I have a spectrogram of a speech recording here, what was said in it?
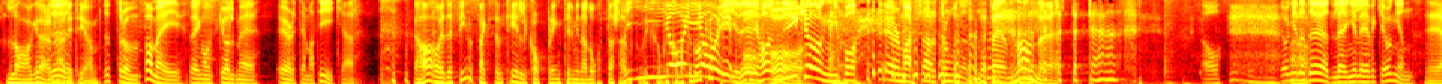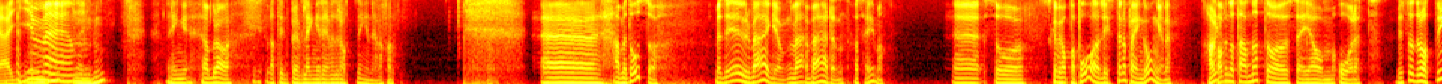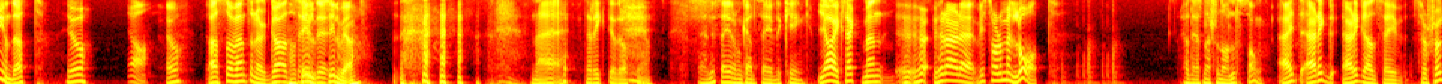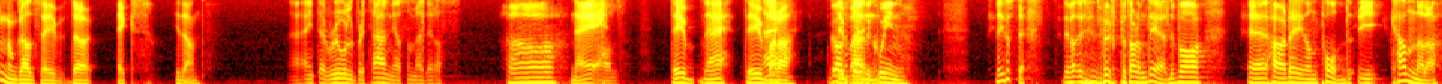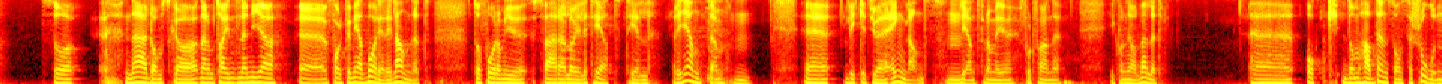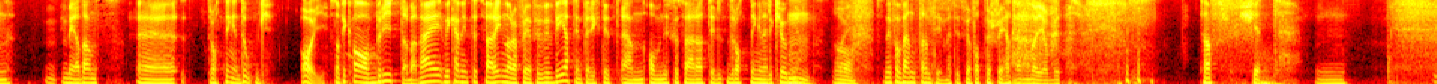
lagra den här Mm. lite grann. Du trumfar mig för en gångs skull med öltematik här. Ja, och det finns faktiskt en till koppling till mina låtar sen som vi kommer komma tillbaka oj, till. Vi har en ny kung på ölmatchartronen. Spännande. Ja. Kungen är död, länge lever kungen. Jajamän. Mhm. Länge, ja, bra att det inte blev länge leve drottningen i alla fall. Eh, ja, men då så. Med det ur vägen, vä- världen, vad säger man? Eh, så ska vi hoppa på listorna på en gång eller? Har vi Har, något annat att säga om året? visst har drottningen dött? Jo. Ja. Jo. Alltså vänta nu. God save Sil- the... Silvia. Nej, den riktiga drottningen. Eh, nu säger de God Save the King. Ja, exakt. Men hur, hur är det? Visst har de en låt? Ja, deras nationalsång. Är, inte- är, det, är det God Save... Så sjöng de God Save the X i den? Är inte Rule Britannia som är deras Ja, Nej, det är ju, nej, det är ju Nej. bara... Det är God bara save the en- Queen. Nej, just det. det, var, det på tal om det. Det var, eh, hörde i någon podd i Kanada, så när de ska, när de tar in, när nya eh, folk blir medborgare i landet, då får de ju svära lojalitet till regenten. Mm. Eh, vilket ju är Englands regent, för de är ju fortfarande i kolonialväldet. Eh, och de hade en sån session medans eh, drottningen dog. Oj. Som fick avbryta. Bara, Nej, vi kan inte svära in några fler för vi vet inte riktigt än om ni ska svära till drottningen eller kungen. Ja. Så ni får vänta en timme tills vi har fått besked. Ändå jobbigt. Tough shit.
